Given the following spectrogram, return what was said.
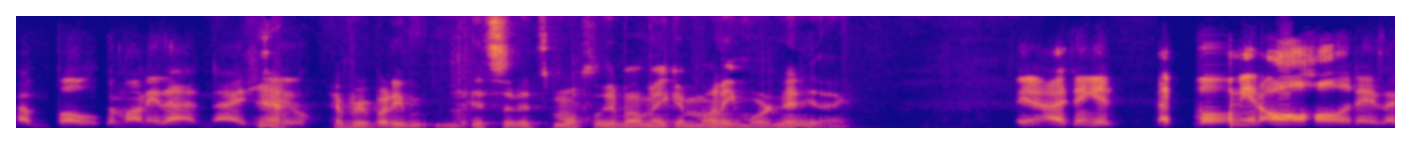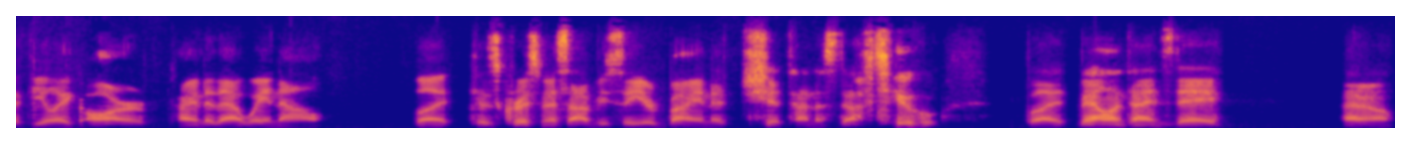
a boat of money that night Yeah. too. Everybody it's it's mostly about making money more than anything. Yeah, I think it. Well, I mean, all holidays I feel like are kind of that way now, but because Christmas, obviously, you're buying a shit ton of stuff too. But Valentine's Day, I don't know,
